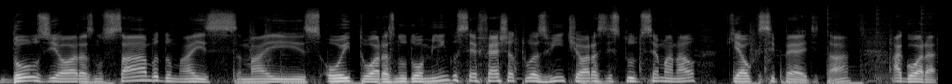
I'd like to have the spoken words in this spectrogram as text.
12 horas no sábado, mais, mais 8 horas no domingo, você fecha as tuas 20 horas de estudo semanal, que é o que se pede, tá? Agora,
